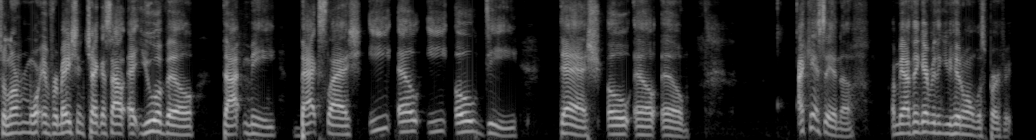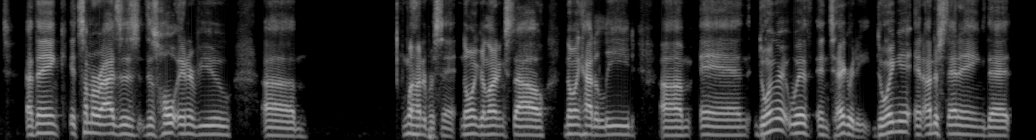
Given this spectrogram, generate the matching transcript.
To learn more information, check us out at uofl.me backslash E L E O D dash O L L. I can't say enough. I mean, I think everything you hit on was perfect. I think it summarizes this whole interview. Um, 100% knowing your learning style knowing how to lead um, and doing it with integrity doing it and understanding that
